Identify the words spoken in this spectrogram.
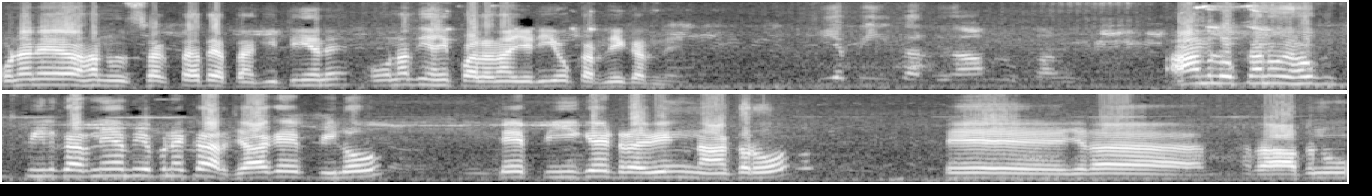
ਉਹਨਾਂ ਨੇ ਸਾਨੂੰ ਸਖਤ ਹਦਾਇਤਾਂ ਕੀਤੀਆਂ ਨੇ ਉਹਨਾਂ ਦੀ ਅਸੀਂ ਪਾਲਣਾ ਜਿਹੜੀ ਉਹ ਕਰਨੀ ਕਰਨੀ ਕੀ ਅਪੀਲ ਕਰਦੇ ਹੋ ਆਮ ਲੋਕਾਂ ਨੂੰ? ਆਮ ਲੋਕਾਂ ਨੂੰ ਇਹੋ ਅਪੀਲ ਕਰਨੇ ਆ ਵੀ ਆਪਣੇ ਘਰ ਜਾ ਕੇ ਪੀ ਲਓ ਤੇ ਪੀ ਕੇ ਡਰਾਈਵਿੰਗ ਨਾ ਕਰੋ ਤੇ ਜਿਹੜਾ ਰਾਤ ਨੂੰ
